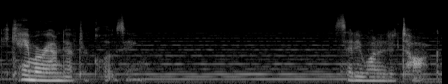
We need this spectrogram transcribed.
He came around after closing. Said he wanted to talk.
